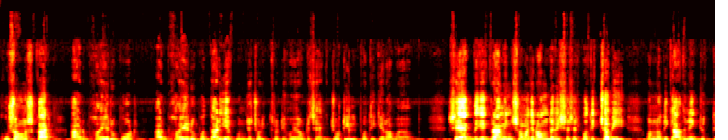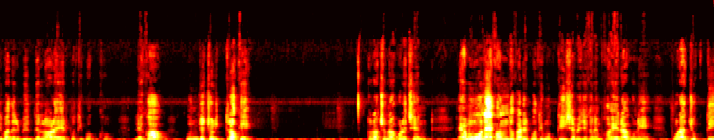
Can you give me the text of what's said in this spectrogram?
কুসংস্কার আর ভয়ের উপর, আর ভয়ের উপর দাঁড়িয়ে কুঞ্জ চরিত্রটি হয়ে উঠেছে এক জটিল প্রতীকের অবয়ব। সে একদিকে গ্রামীণ সমাজের অন্ধবিশ্বাসের প্রতিচ্ছবি, অন্যদিকে আধুনিক যুক্তিবাদের বিরুদ্ধে লড়াইয়ের প্রতিপক্ষ। লেখক কুঞ্জ চরিত্রকে রচনা করেছেন এমন এক অন্ধকারের প্রতিমূর্তি হিসেবে যেখানে ভয়ের আগুনে পোড়া যুক্তি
